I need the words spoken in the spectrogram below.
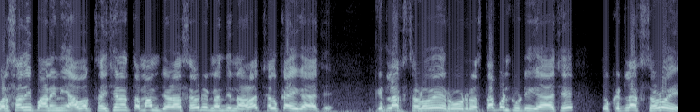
વરસાદી પાણીની આવક થઈ છે અને તમામ જળાશયો અને નદી નાળા છલકાઈ ગયા છે. કેટલાક સ્થળોએ રોડ રસ્તા પણ તૂટી ગયા છે. તો કેટલાક સ્થળોએ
